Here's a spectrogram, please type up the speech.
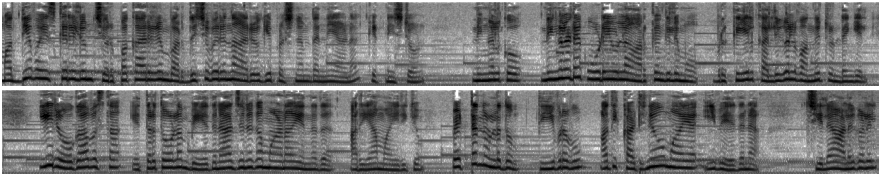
മധ്യവയസ്കരിലും ചെറുപ്പക്കാരിലും വർദ്ധിച്ചു വരുന്ന ആരോഗ്യ പ്രശ്നം തന്നെയാണ് കിഡ്നി സ്റ്റോൺ. നിങ്ങൾക്കോ നിങ്ങളുടെ കൂടെയുള്ള ആർക്കെങ്കിലുമോ വൃക്കയിൽ കല്ലുകൾ വന്നിട്ടുണ്ടെങ്കിൽ ഈ രോഗാവസ്ഥ എത്രത്തോളം വേദനാജനകമാണ് എന്നത് അറിയാമായിരിക്കും. പെട്ടെന്നുള്ളതും തീവ്രവും അതികഠിനവുമായ ഈ വേദന ചില ആളുകളിൽ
